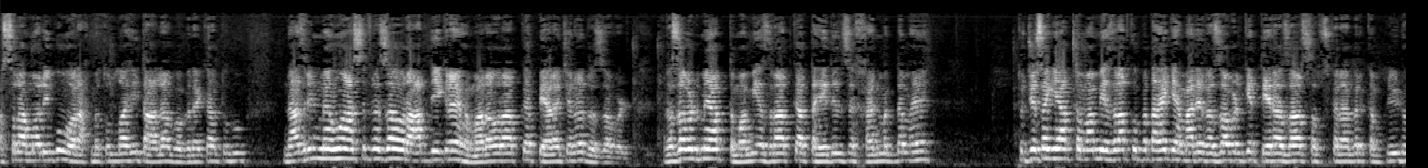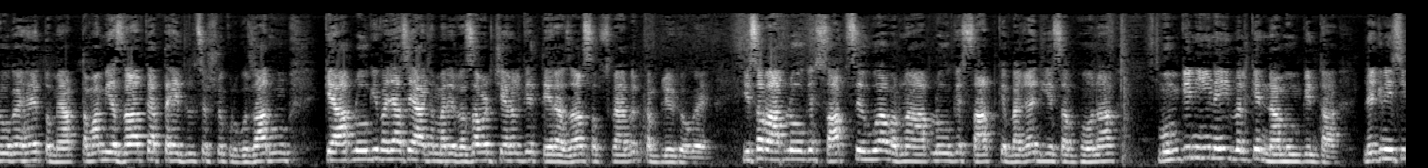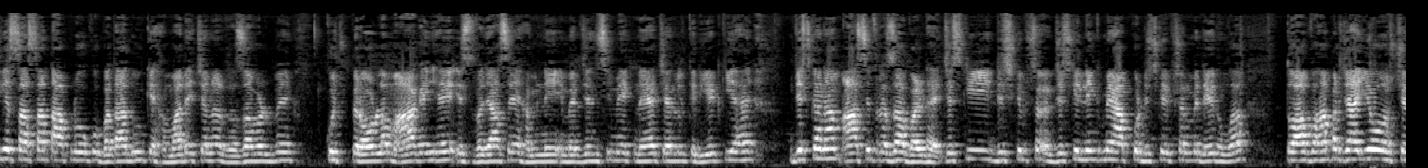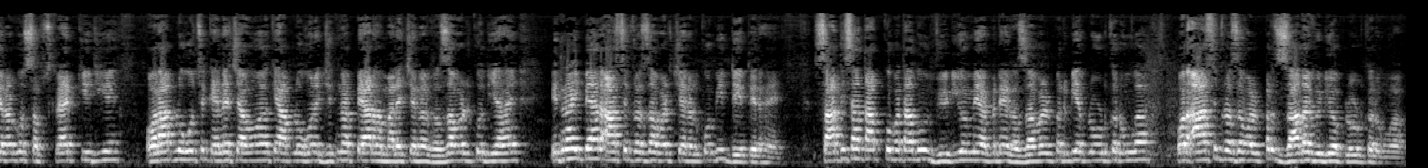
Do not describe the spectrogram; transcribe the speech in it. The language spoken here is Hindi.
वालेकुम वरहमतुल्लाहि ताला वबरकातुहू। नाजरीन, मैं हूँ आसिफ रजा और आप देख रहे हैं हमारा और आपका प्यारा channel Raza world. Raza world में आप तमामी हजरात का तहे दिल से खैर मकदम है। तो जैसा कि आप तमामी हजरात को पता है कि हमारे रजा वर्ल्ड के तेरह हज़ार सब्सक्राइबर कंप्लीट हो गए हैं तो मैं आप तमामी हजरात का तहे दिल से शुक्रगुजार हूँ कि आप लोगों की वजह से आज हमारे रजा वर्ल्ड चैनल के तेरह हज़ार सब्सक्राइबर कंप्लीट हो गए। ये सब आप लोगों के साथ से हुआ, वरना आप लोगों के साथ के बगैर ये सब होना मुमकिन ही नहीं, बल्कि नामुमकिन था। लेकिन इसी के साथ साथ आप लोगों को बता दूँ कि हमारे चैनल रजा वर्ल्ड में कुछ प्रॉब्लम आ गई है। इस वजह से हमने इमरजेंसी में एक नया चैनल क्रिएट किया है, जिसका नाम आसिफ रजा वर्ल्ड है। जिसकी डिस्क्रिप्शन, जिसकी लिंक मैं आपको डिस्क्रिप्शन में दे दूँगा। तो आप वहाँ पर जाइए और चैनल को सब्सक्राइब कीजिए। और आप लोगों से कहना चाहूँगा कि आप लोगों ने जितना प्यार हमारे चैनल रजा वर्ल्ड को दिया है, इतना ही प्यार आसिफ रजा वर्ल्ड चैनल को भी देते रहें। साथ ही साथ आपको बता दूँ वीडियो में अपने रजा वर्ल्ड पर भी अपलोड करूँगा और आसिफ रजा वर्ल्ड पर ज़्यादा वीडियो अपलोड करूँगा।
